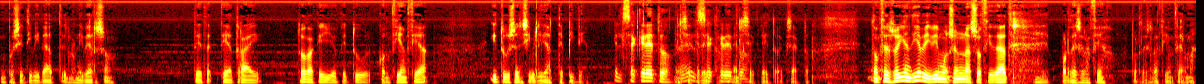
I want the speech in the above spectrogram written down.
en positividad del universo. Te, te atrae todo aquello que tu conciencia y tu sensibilidad te pide. El secreto, El ¿eh? secreto, el secreto. el secreto, exacto. Entonces, hoy en día vivimos en una sociedad, eh, por desgracia, por desgracia enferma.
